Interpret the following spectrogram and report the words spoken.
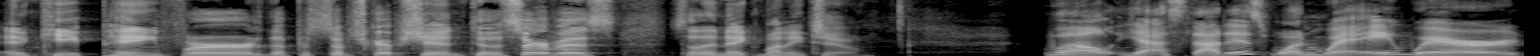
and keep paying for the subscription to the service, so they make money too. Well, yes, that is one way where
